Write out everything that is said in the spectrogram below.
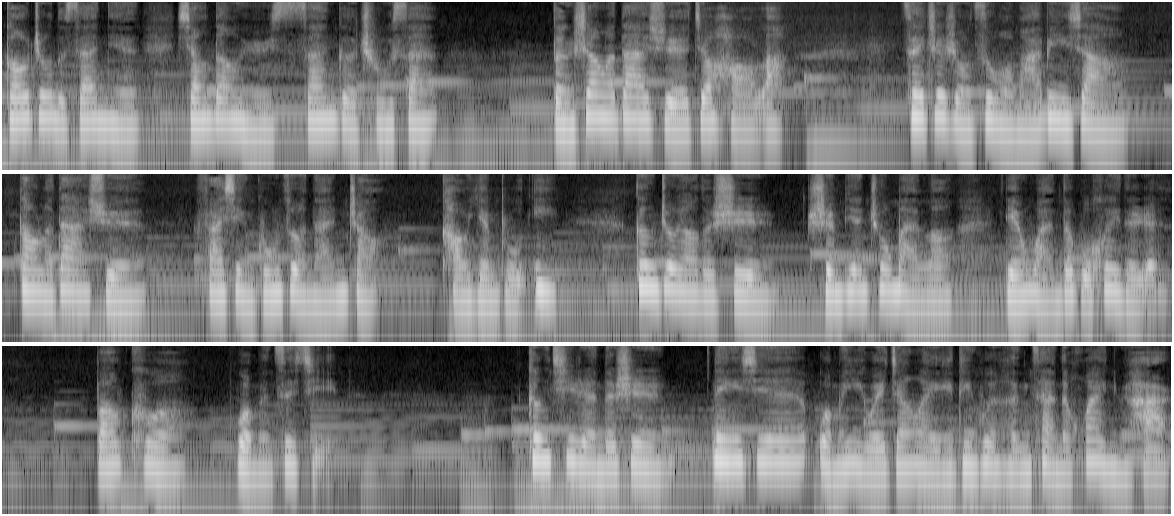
高中的三年相当于三个初三。等上了大学就好了。在这种自我麻痹下，到了大学，发现工作难找，考研不易，更重要的是，身边充满了连玩都不会的人，包括我们自己。更气人的是，那一些我们以为将来一定会很惨的坏女孩，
